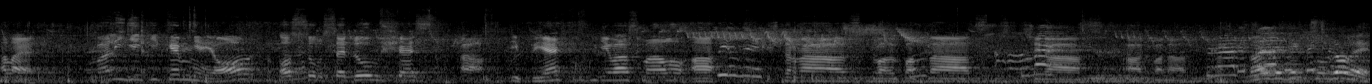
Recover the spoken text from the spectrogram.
Ale malí děti ke mně, jo? 8, 7, 6 a i 5, pokud je vás málo, a 14, 2, 15, 13 a 12. Malý děti k Soudovi.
